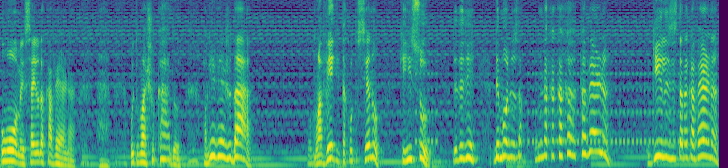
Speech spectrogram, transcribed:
Um homem saiu da caverna. Muito machucado. Alguém vem ajudar. Vamos lá ver o que tá acontecendo. Que isso? De, de, de, demônios na, na ca, ca, caverna. Gilles está na caverna.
